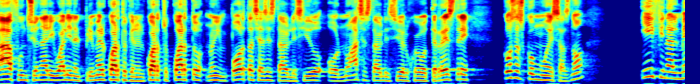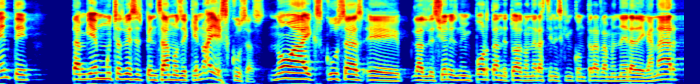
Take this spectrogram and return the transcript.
va a funcionar igual en el primer cuarto que en el cuarto cuarto, no importa si has establecido o no has establecido el juego terrestre, cosas como esas, ¿no? Y finalmente, también muchas veces pensamos de que no hay excusas. No hay excusas, eh, las lesiones no importan, de todas maneras tienes que encontrar la manera de ganar.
